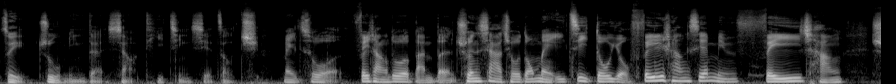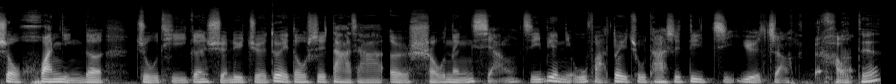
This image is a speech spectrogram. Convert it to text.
最著名的小提琴协奏曲。没错，非常多的版本，春夏秋冬每一季都有非常鲜明、非常受欢迎的主题跟旋律，绝对都是大家耳熟能详，即便你无法对出它是第几乐章。好的，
